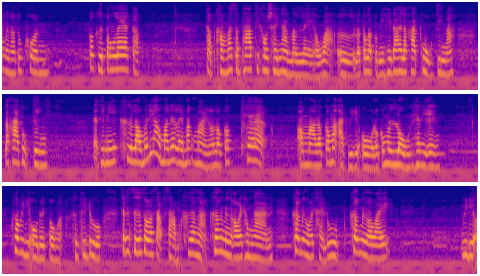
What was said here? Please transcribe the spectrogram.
กเลยนะทุกคน ก็คือต้องแลกกับ กับคำว่าสภาพที่เขาใช้งานมาแล้วอะเออ เราต้องรับตรงนี้ให้ได้ราคาถูกจริงนะ ราคาถูกจริง แต่ทีนี้คือเราไม่ได้เอามาเล่นอะไรมากมายเนาะเราก็แค่เอามาแล้วก็มาอัดวิดีโอแล้วก็มาลงแค่นี้เอง เพื่อวิดีโอโดยตรงอะคือคิดดู ฉันซื้อโทรศัพท์สามเครื่องอะเครื่องหนึ่งเอาไว้ทำงาน เครื่องหนึ่งเอาไว้ถ่ายรูป เครื่องหนึ่งเอาไว้วิดีโอ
